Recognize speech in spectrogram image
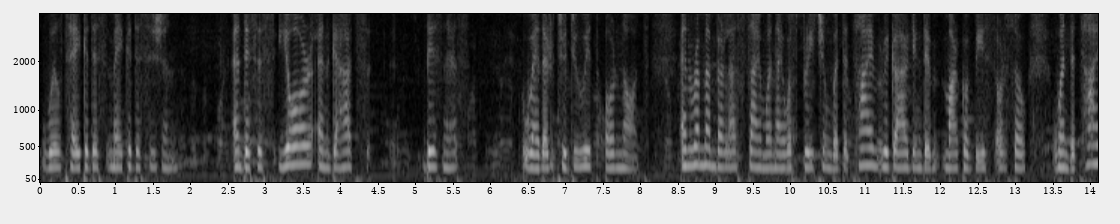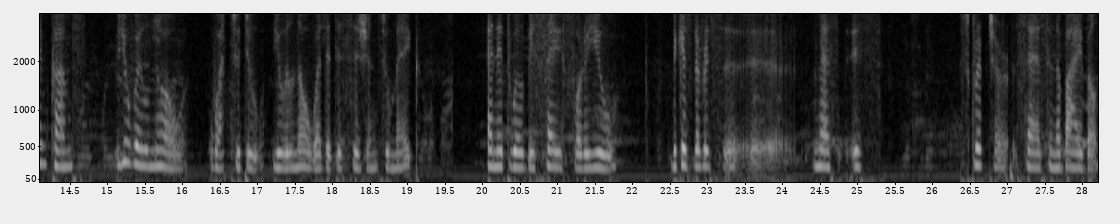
will take this make a decision. And this is your and god's business whether to do it or not. And remember last time when I was preaching with the time regarding the mark of beast or so, when the time comes, you will know what to do. You will know what the decision to make, and it will be safe for you, because there is uh, uh mess is scripture says in the Bible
